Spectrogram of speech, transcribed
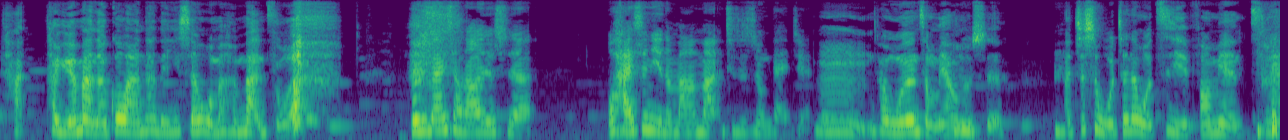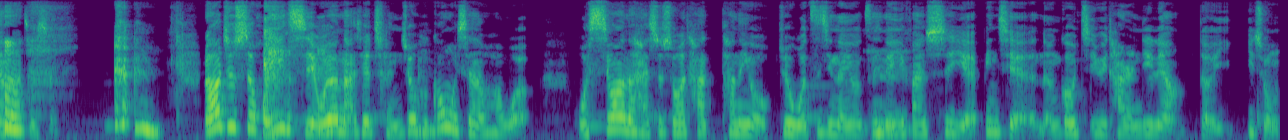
他他圆满的过完了他的一生，我们很满足。我一般想到的就是我还是你的妈妈，就是这种感觉。嗯，他无论怎么样都是。啊，这是我站在我自己方面自恋的，就是。然后就是回忆起我有哪些成就和贡献的话，我我希望的还是说他他能有，就是我自己能有自己的一番事业，并且能够给予他人力量的一种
